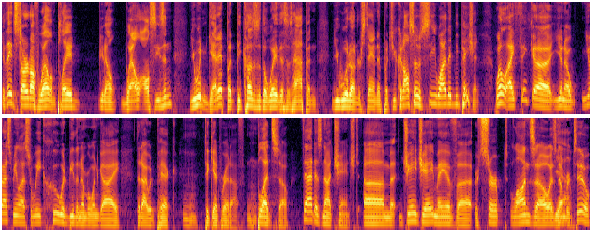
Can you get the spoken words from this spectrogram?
if they had started off well and played, you know, well all season, you wouldn't get it. But because of the way this has happened, you would understand it. But you can also see why they'd be patient. well, I think uh, you know. You asked me last week who would be the number one guy that I would pick to get rid of. Bledsoe. That has not changed. Um, JJ may have uh, usurped Lonzo as Yeah. number two.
